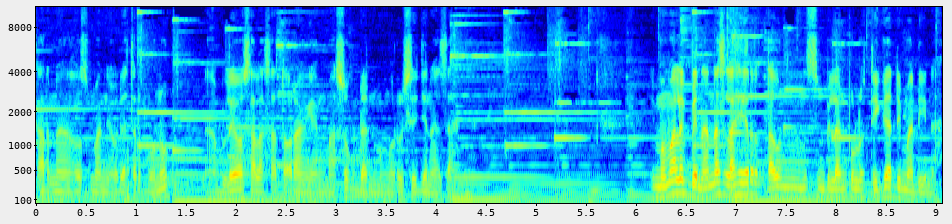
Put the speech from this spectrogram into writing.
karena Utsmannya udah terbunuh. Nah, beliau salah satu orang yang masuk dan mengurusi jenazahnya. Imam Malik bin Anas lahir tahun 93 di Madinah.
